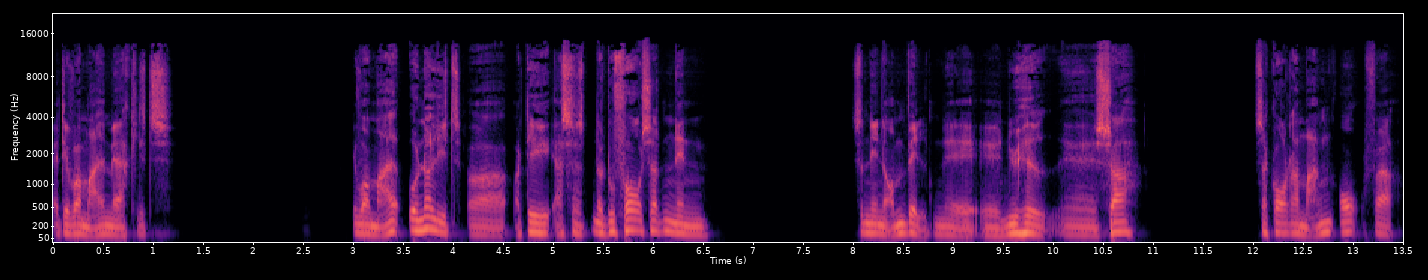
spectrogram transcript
at det var meget mærkeligt. Det var meget underligt, og, og det, altså, når du får sådan en, sådan en omvæltende øh, nyhed, øh, så, så går der mange år før,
